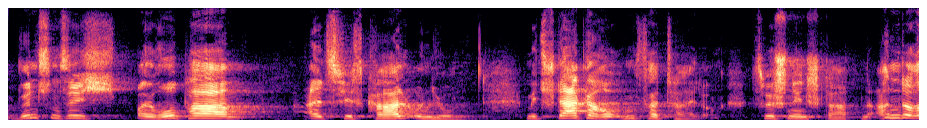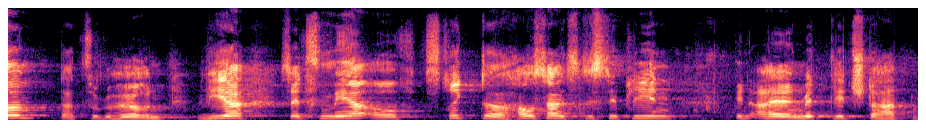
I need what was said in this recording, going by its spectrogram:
wünschen sich Europa als Fiskalunion mit stärkerer Umverteilung zwischen den Staaten. Andere, dazu gehören wir, setzen mehr auf strikte Haushaltsdisziplin in allen Mitgliedstaaten.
